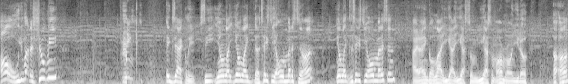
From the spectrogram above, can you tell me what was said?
Oh, you about to shoot me? Mink. Exactly. See, you don't like you don't like the taste of your own medicine, huh? You don't like the taste of your own medicine? All right, I ain't gonna lie. You got you got some you got some armor on you though. Uh uh.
